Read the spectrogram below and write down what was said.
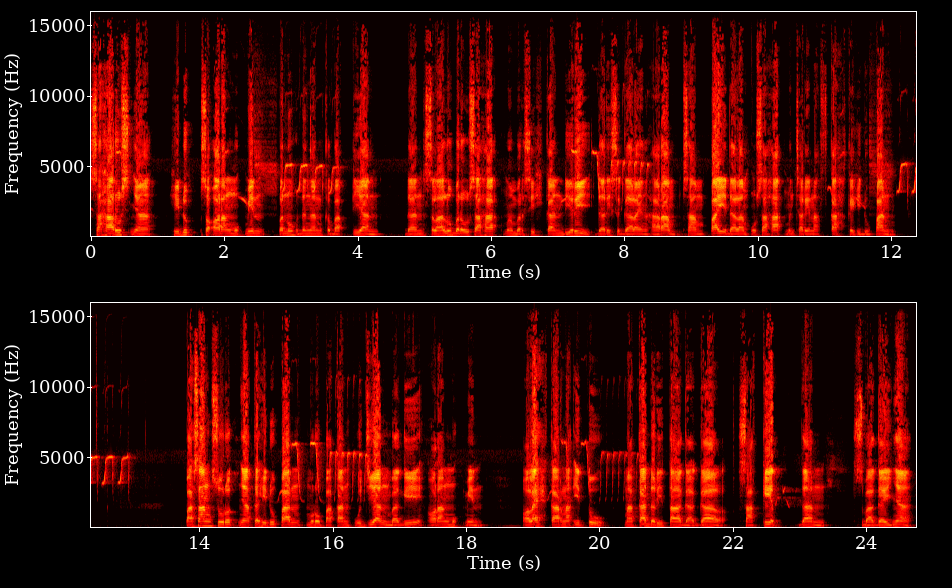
Seharusnya hidup seorang mukmin penuh dengan kebaktian dan selalu berusaha membersihkan diri dari segala yang haram sampai dalam usaha mencari nafkah kehidupan. Pasang surutnya kehidupan merupakan ujian bagi orang mukmin. Oleh karena itu, maka derita gagal, sakit, dan sebagainya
